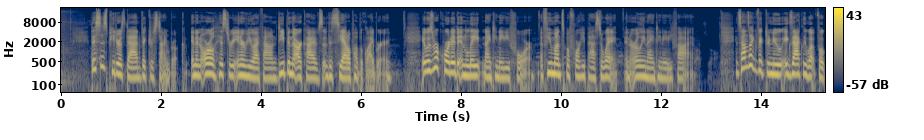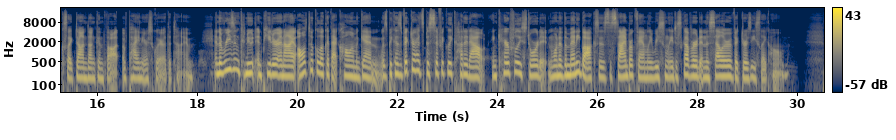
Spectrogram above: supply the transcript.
This is Peter's dad, Victor Steinbrueck, in an oral history interview I found deep in the archives of the Seattle Public Library. It was recorded in late 1984, a few months before he passed away in early 1985. It sounds like Victor knew exactly what folks like Don Duncan thought of Pioneer Square at the time. And the reason Knute and Peter and I all took a look at that column again was because Victor had specifically cut it out and carefully stored it in one of the many boxes the Steinbrueck family recently discovered in the cellar of Victor's Eastlake home.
